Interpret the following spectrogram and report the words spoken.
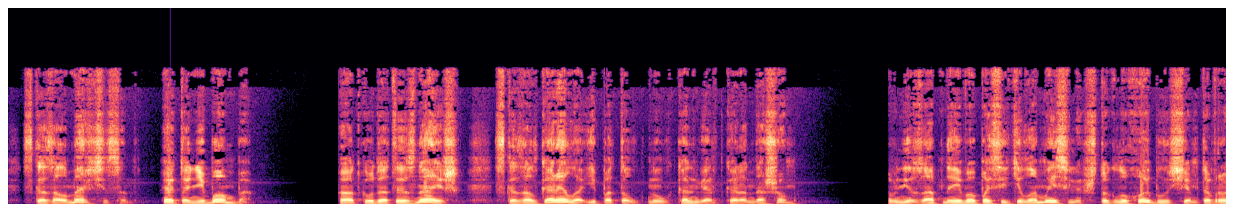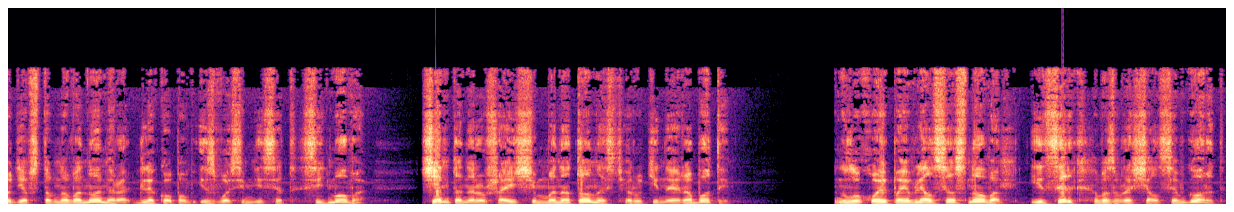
— сказал Мерчисон. «Это не бомба». «Откуда ты знаешь?» — сказал Карелла и подтолкнул конверт карандашом. Внезапно его посетила мысль, что глухой был чем-то вроде вставного номера для копов из 87-го, чем-то нарушающим монотонность рутинной работы. Глухой появлялся снова, и цирк возвращался в город.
